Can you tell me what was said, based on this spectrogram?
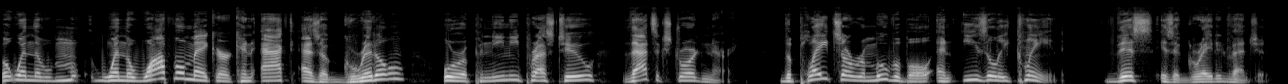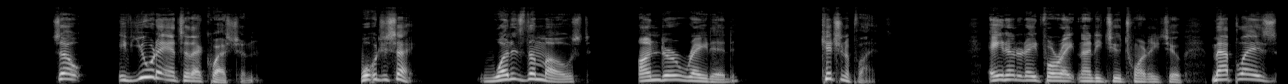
but when the when the waffle maker can act as a griddle or a panini press too, that's extraordinary. The plates are removable and easily cleaned. This is a great invention. So, if you were to answer that question, what would you say? What is the most underrated kitchen appliance? 800 848 9222. Matt Blaze,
